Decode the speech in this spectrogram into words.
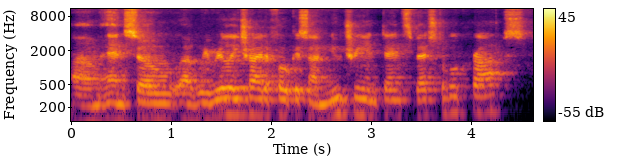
Um, and so uh, we really try to focus on nutrient dense vegetable crops,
